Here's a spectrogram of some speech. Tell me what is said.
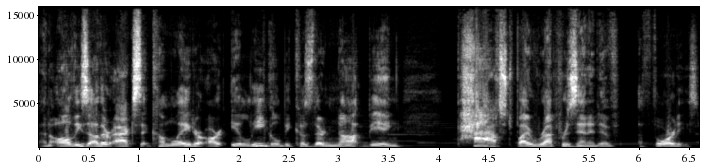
And all these other acts that come later are illegal because they're not being passed by representative authorities.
